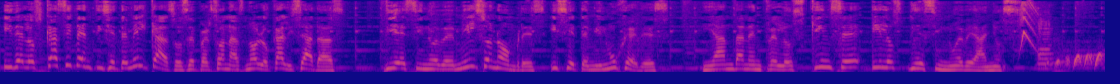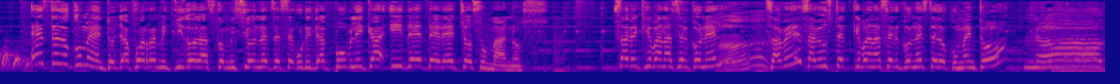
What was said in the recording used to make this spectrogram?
Y de los casi 27 mil casos de personas no localizadas, 19 mil son hombres y 7 mil mujeres, y andan entre los 15 y los 19 años. Este documento ya fue remitido a las comisiones de Seguridad Pública y de Derechos Humanos. ¿Sabe qué van a hacer con él? ¿Ah? ¿Sabe? ¿Sabe usted qué van a hacer con este documento? Nada.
